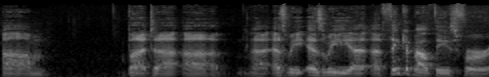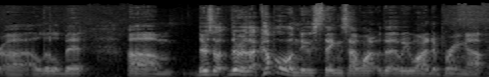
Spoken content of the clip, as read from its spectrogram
Um, but uh, uh, uh, as we as we uh, uh, think about these for uh, a little bit, um, there's a there's a couple of news things I want that we wanted to bring up.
